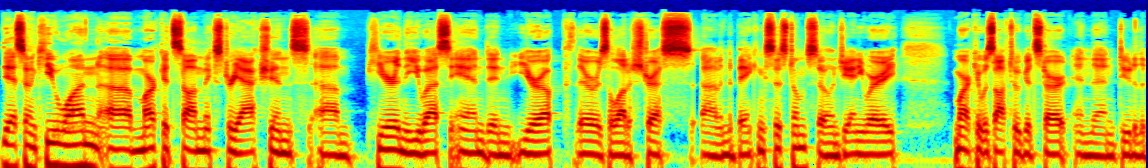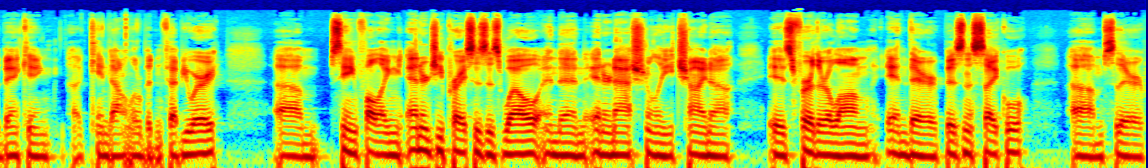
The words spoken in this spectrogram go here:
Yeah, so in Q1, uh, markets saw mixed reactions um, here in the US and in Europe. There was a lot of stress um, in the banking system. So in January, market was off to a good start, and then due to the banking, uh, came down a little bit in February. Um, seeing falling energy prices as well, and then internationally, China is further along in their business cycle. Um, so they're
